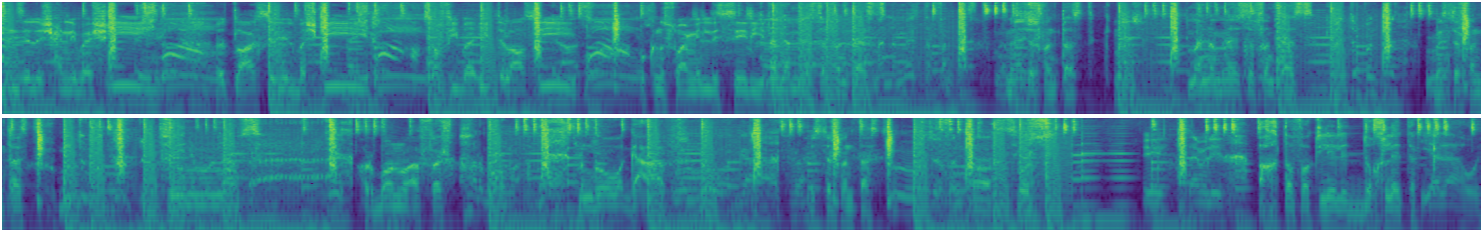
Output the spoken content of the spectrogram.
انزل اشحن لي بعشرين اطلع اغسل لي البشكير. صفي بقية العصير. اكنس واعمل لي السرير أنا Mister Fantastic. Mister Fantastic. ما أنا Mister Fantastic. Mister Fantastic. فين المنافس هربان وقفش. من جوه الجعاف Mister Fantastic. آه بص. إيه هتعمل إيه؟ أخطفك ليلة دخلتك. يا لهوي.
